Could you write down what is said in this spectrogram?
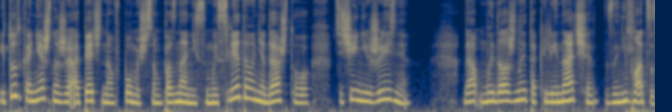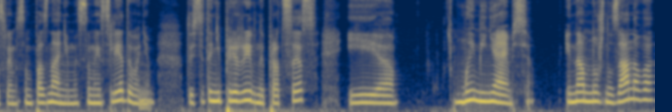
И тут, конечно же, опять нам в помощь самопознания и самоисследования, да, что в течение жизни да, мы должны так или иначе заниматься своим самопознанием и самоисследованием. То есть это непрерывный процесс, и мы меняемся, и нам нужно заново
